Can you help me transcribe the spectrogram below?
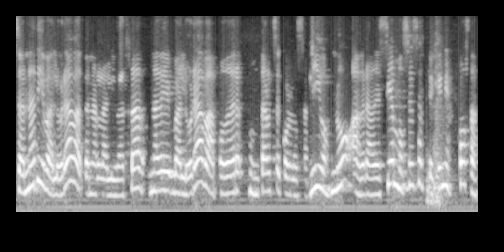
Sea, nadie valoraba tener la libertad, nadie valoraba poder juntarse con los amigos, no agradecíamos esas pequeñas cosas.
